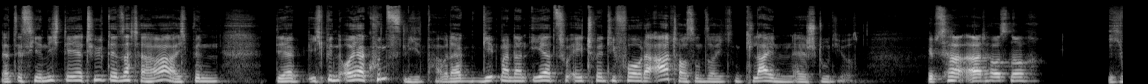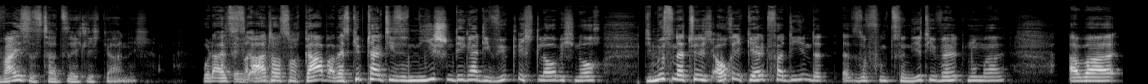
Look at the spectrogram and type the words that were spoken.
Das ist hier nicht der Typ, der sagt, haha, ich bin der, ich bin euer Kunstlieb. Aber da geht man dann eher zu A24 oder Arthouse und solchen kleinen äh, Studios. Gibt's Arthouse noch? Ich weiß es tatsächlich gar nicht. Oder als es Arthouse noch gab. Aber es gibt halt diese Nischendinger, die wirklich, glaube ich, noch, die müssen natürlich auch ihr Geld verdienen. Das, also funktioniert die Welt nun mal. Aber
